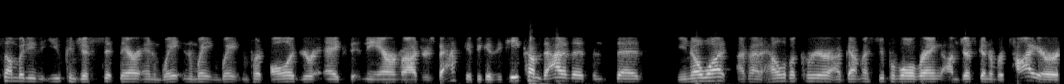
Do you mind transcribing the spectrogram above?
somebody that you can just sit there and wait and wait and wait and put all of your eggs in the Aaron Rodgers basket because if he comes out of this and says, you know what, I've had a hell of a career, I've got my Super Bowl ring, I'm just going to retire,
